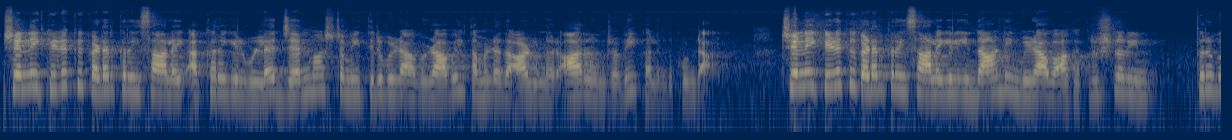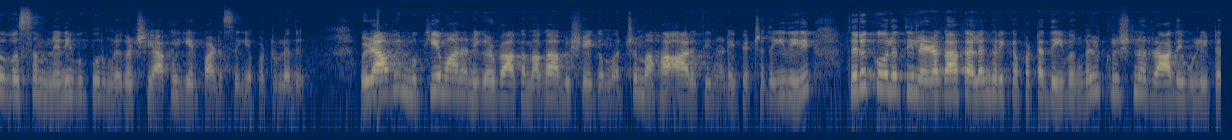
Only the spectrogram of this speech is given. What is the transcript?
சென்னை கிழக்கு கடற்கரை சாலை அக்கறையில் உள்ள ஜென்மாஷ்டமி திருவிழா விழாவில் தமிழக ஆளுநர் ஆர். என். ரவி கலந்து கொண்டார். சென்னை கிழக்கு கடற்கரை சாலையில் இந்த ஆண்டின் விழாவாக கிருஷ்ணரின் திருவிவசம் நினைவு கூறும் நிகழ்ச்சியாக ஏற்பாடு செய்யப்பட்டுள்ளது. விழாவின் முக்கியமான நிகழ்வாக மகா அபிஷேகம் மற்றும் மகா ஆரத்தி நடைபெற்றது. இதில் திருக்கோலத்தில் அழகாக அலங்கரிக்கப்பட்ட தெய்வங்கள் கிருஷ்ணர் ராதை உள்ளிட்ட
